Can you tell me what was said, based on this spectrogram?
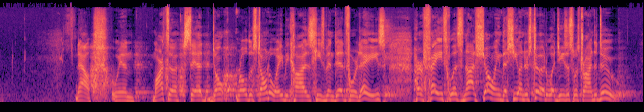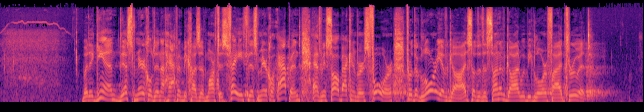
Now, when Martha said, Don't roll the stone away because he's been dead four days, her faith was not showing that she understood what Jesus was trying to do. But again, this miracle did not happen because of Martha's faith. This miracle happened, as we saw back in verse 4, for the glory of God, so that the Son of God would be glorified through it.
